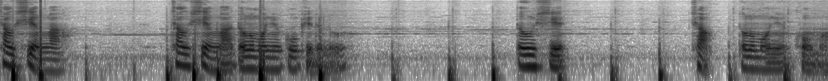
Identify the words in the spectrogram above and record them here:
6ရှစ်5 6ရှစ်5သုံးလုံးပေါင်းချင်း9ဖြစ်တယ်လို့3ရှစ်6သုံးလုံးပေါင်းချင်းခွန်ပါ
